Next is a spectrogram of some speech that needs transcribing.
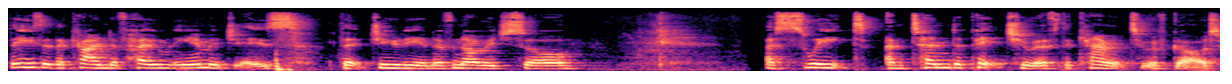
These are the kind of homely images that Julian of Norwich saw. A sweet and tender picture of the character of God.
